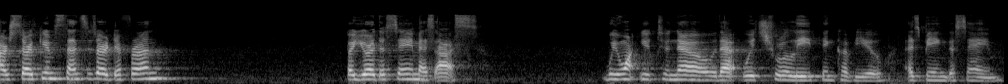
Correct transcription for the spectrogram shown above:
Our circumstances are different, but you're the same as us. We want you to know that we truly think of you as being the same.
